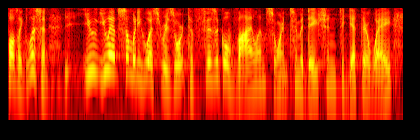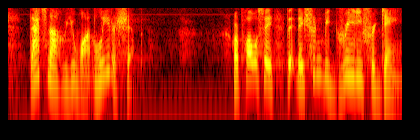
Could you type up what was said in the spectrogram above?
Paul's like, listen, you, you have somebody who has to resort to physical violence or intimidation to get their way. That's not who you want in leadership. Or Paul will say that they shouldn't be greedy for gain.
